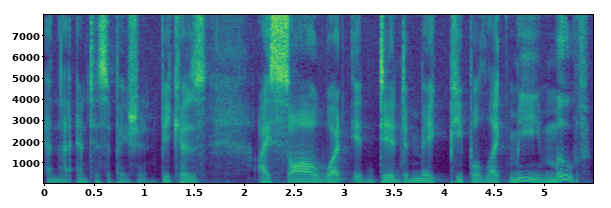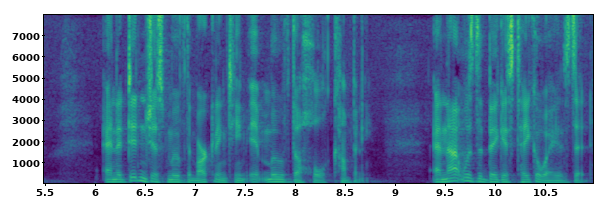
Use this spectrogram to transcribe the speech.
and that anticipation because I saw what it did to make people like me move. And it didn't just move the marketing team, it moved the whole company. And that was the biggest takeaway is that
